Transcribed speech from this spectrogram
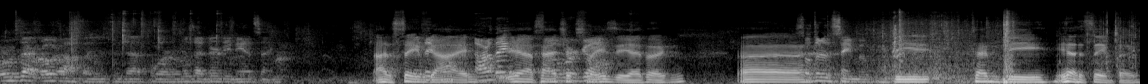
or was that Roadhouse I just did that for? Or was that Dirty Dancing? Ah, the same Are they- guy. are they? Yeah, So Patrick we're good. Swayze, I think. Uh, So they're the same movie. D 10D. Yeah, the same thing.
